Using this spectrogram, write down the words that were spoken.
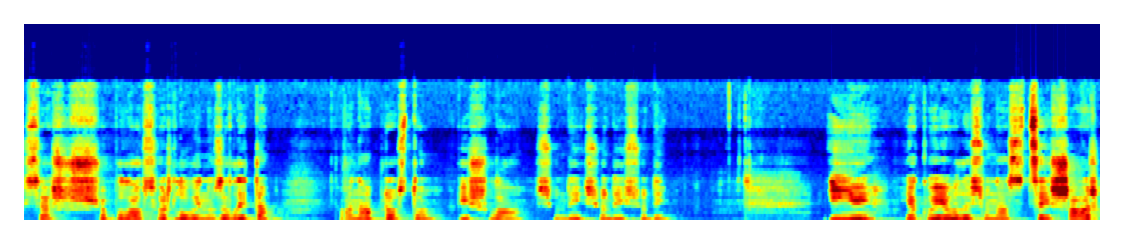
вся, що була у свердловину залита, вона просто пішла сюди, сюди, сюди. І, як виявилось, у нас цей шар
